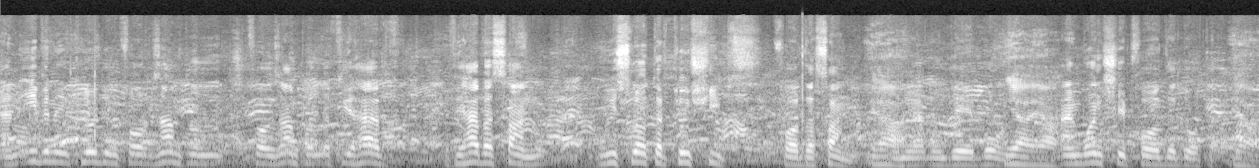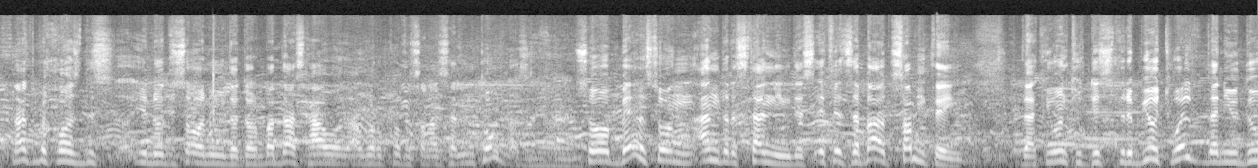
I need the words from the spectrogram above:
and even including, for example, for example, if you have if you have a son, we slaughter two sheep for the son Yeah. when, they're born, Yeah, yeah. and one sheep for the daughter. Not because this, you know, disowning the daughter, but that's how our Prophet ﷺ told us. So based on understanding this, if it's about something that you want to distribute wealth, then you do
